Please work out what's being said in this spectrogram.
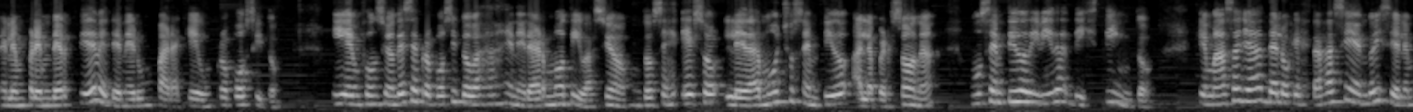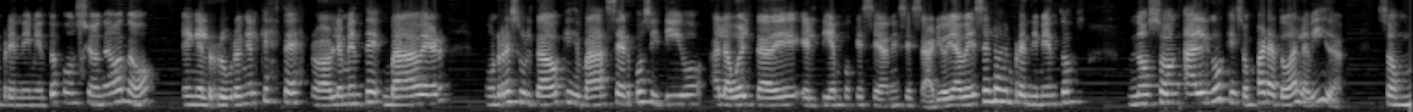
el emprender debe tener un para qué, un propósito. Y en función de ese propósito vas a generar motivación. Entonces eso le da mucho sentido a la persona, un sentido de vida distinto, que más allá de lo que estás haciendo y si el emprendimiento funciona o no, en el rubro en el que estés, probablemente va a haber un resultado que va a ser positivo a la vuelta del tiempo que sea necesario. Y a veces los emprendimientos no son algo que son para toda la vida. Son,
